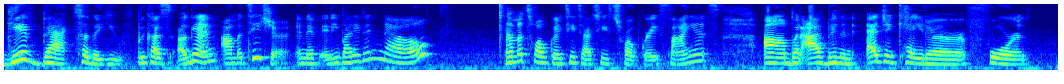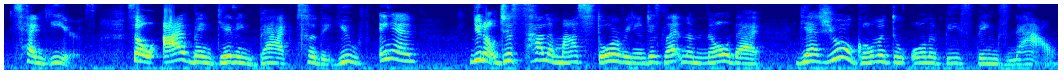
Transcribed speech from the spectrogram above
give back to the youth because again i'm a teacher and if anybody didn't know I'm a 12th grade teacher. I teach 12th grade science, um, but I've been an educator for 10 years. So I've been giving back to the youth and, you know, just telling my story and just letting them know that, yes, you're going through all of these things now.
